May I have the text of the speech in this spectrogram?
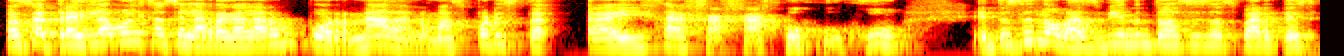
O sea, trae la bolsa, se la regalaron por nada, nomás por estar ahí, jajaja, jujuju. Entonces lo vas viendo en todas esas partes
